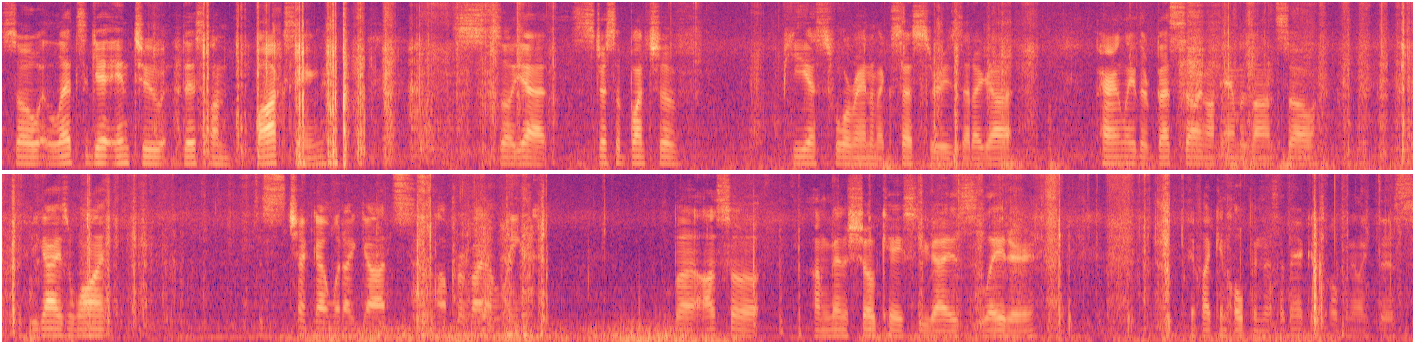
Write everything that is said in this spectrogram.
So let's get into this unboxing. So yeah it's just a bunch of PS4 random accessories that I got. Apparently they're best selling on Amazon so you guys want. Just check out what I got. I'll provide a link. But also I'm gonna showcase you guys later if I can open this. I think I could open it like this.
